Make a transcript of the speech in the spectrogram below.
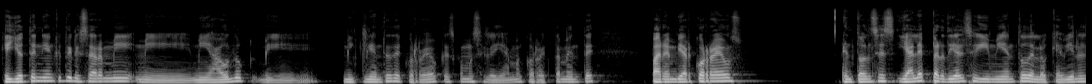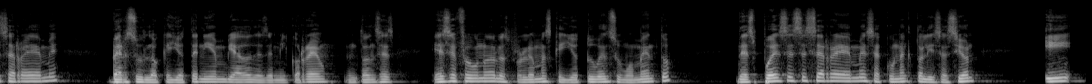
que yo tenía que utilizar mi, mi, Outlook, mi, mi cliente de correo, que es como se le llama correctamente, para enviar correos. Entonces ya le perdí el seguimiento de lo que había en el CRM versus lo que yo tenía enviado desde mi correo. Entonces, ese fue uno de los problemas que yo tuve en su momento. Después ese CRM sacó una actualización y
